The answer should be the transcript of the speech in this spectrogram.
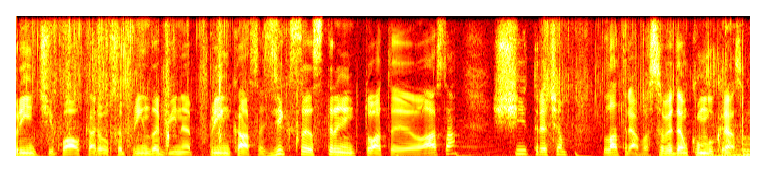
principal care o să prindă bine prin casă. Zic să strâng toate asta și trecem la treabă, să vedem cum lucrează.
